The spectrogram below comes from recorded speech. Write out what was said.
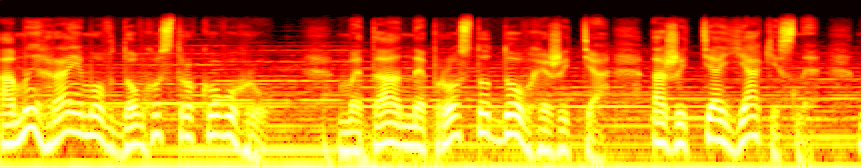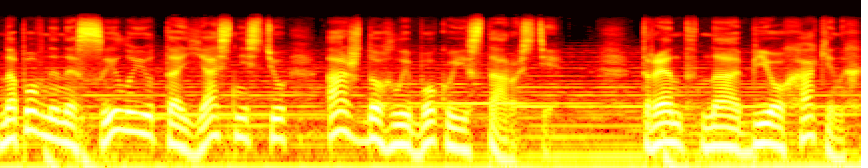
а ми граємо в довгострокову гру. Мета не просто довге життя, а життя якісне, наповнене силою та ясністю аж до глибокої старості. Тренд на біохакінг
